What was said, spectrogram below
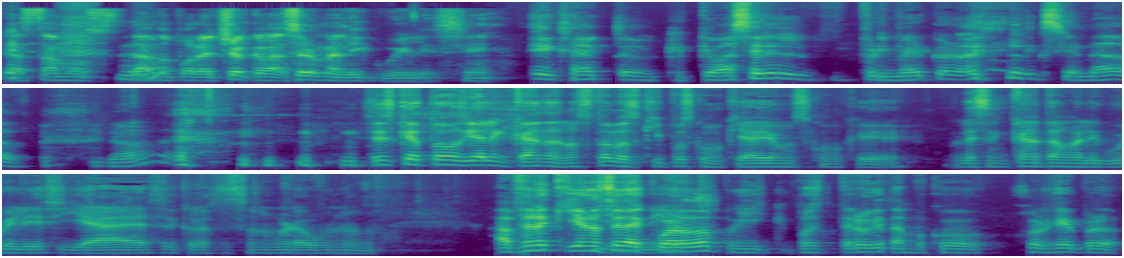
Ya estamos ¿No? dando por hecho que va a ser Malik Willis, sí. Exacto, que, que va a ser el primer quarterback seleccionado, ¿no? Sí, es que a todos ya le encanta, ¿no? Todos los equipos como que ya vimos como que les encanta Malik Willis y ya es el el número uno. A pesar de que yo no estoy de acuerdo, y pues creo que tampoco Jorge, pero,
